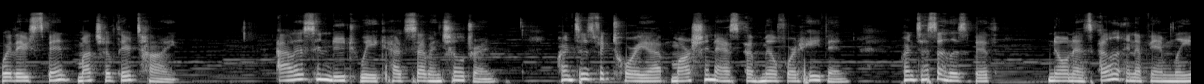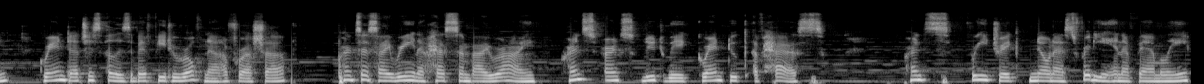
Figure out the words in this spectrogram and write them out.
where they spent much of their time. Alice and Ludwig had seven children. Princess Victoria, Marchioness of Milford Haven, Princess Elizabeth, known as Ella in the family, Grand Duchess Elizabeth Fedorovna of Russia, Princess Irene of Hessen by Rhine, Prince Ernst Ludwig, Grand Duke of Hesse, Prince Friedrich, known as Frittie in a family,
